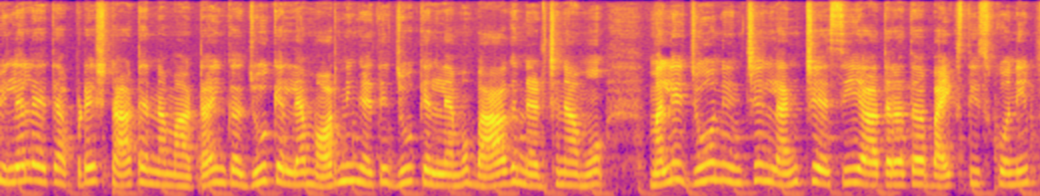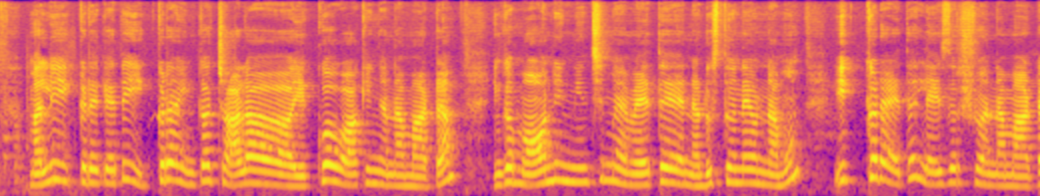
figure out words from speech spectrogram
పిల్లలు అయితే అప్పుడే స్టార్ట్ అన్నమాట. ఇంకా జూకి వెళ్ళాము మార్నింగ్ అయితే జూకి వెళ్ళాము. బాగా నడిచినాము. మళ్ళీ జూ నుంచి లంచ్ చేసి ఆ తర్వాత బైక్స్ తీసుకొని మళ్ళీ ఇక్కడికైతే ఇక్కడ ఇంకా చాలా ఎక్కువ వాకింగ్ అన్నమాట. ఇంకా మార్నింగ్ నుంచి మేమైతే నడుస్తూనే ఉన్నాము. ఇక్కడ అయితే లేజర్ షో అన్నమాట.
